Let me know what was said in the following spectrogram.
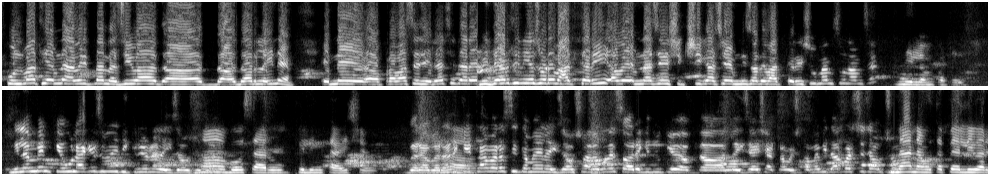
સ્કૂલમાંથી એમને આવી રીતના નજીવા દર લઈને એમને પ્રવાસે જઈ રહ્યા છે. ત્યારે વિદ્યાર્થીનીઓ જોડે વાત કરી. હવે એમના જે શિક્ષિકા છે એમની સાથે વાત કરીશું. મેમ શું નામ છે? નીલમ પટેલ. નીલમબેન કેવું લાગે છે બધી દીકરીઓને લઈ જાઉં છું હા બહુ સારું ફિલિંગ થાય છે. બરાબર. અને કેટલા વર્ષથી તમે લઈ જાઓ છો? આ લોકોને સરે કીધું કે લઈ જાય છે આટલા વર્ષે. તમે બી દર વર્ષે જાવ છો? ના ના હું તો પહેલી વાર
